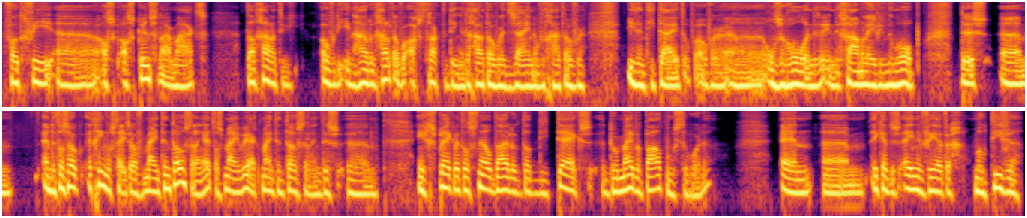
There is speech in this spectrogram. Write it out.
fotografie eh, als, als kunstenaar maakt, dan gaat het natuurlijk over die inhoudelijk, gaat het over abstracte dingen. Dan gaat het over het zijn, of het gaat over identiteit, of over eh, onze rol in de, in de samenleving, noem maar op. Dus ehm, en het, was ook, het ging nog steeds over mijn tentoonstelling. Hè? Het was mijn werk, mijn tentoonstelling. Dus ehm, in gesprek werd al snel duidelijk dat die tags door mij bepaald moesten worden. En ehm, ik heb dus 41 motieven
